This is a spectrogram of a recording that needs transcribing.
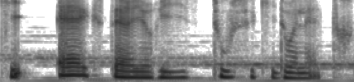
qui extériorisent tout ce qui doit l'être.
